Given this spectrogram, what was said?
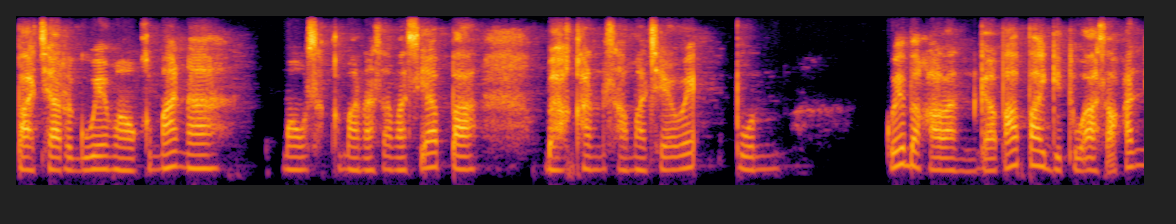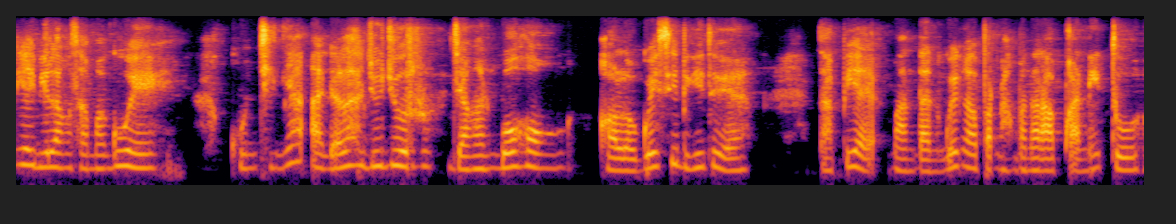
pacar gue mau ke mana mau ke mana sama siapa bahkan sama cewek pun gue bakalan gak apa-apa gitu asalkan dia bilang sama gue. Kuncinya adalah jujur jangan bohong. Kalau gue sih begitu ya. Tapi ya mantan gue gak pernah menerapkan itu.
